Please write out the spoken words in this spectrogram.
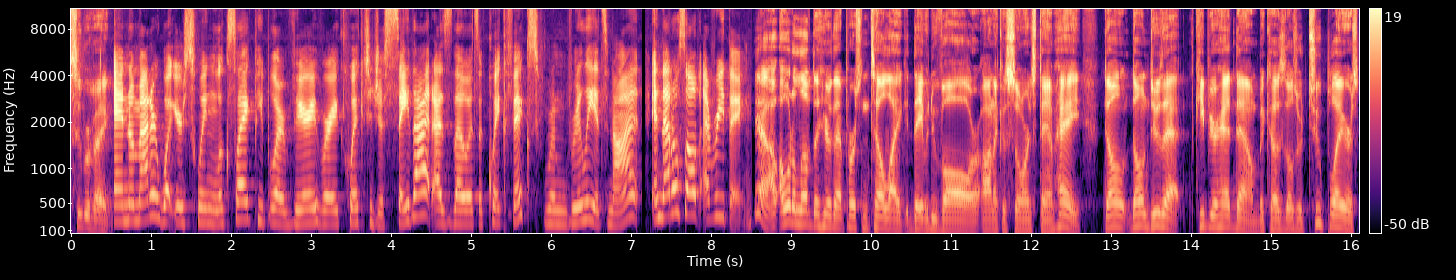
Super vague. And no matter what your swing looks like, people are very, very quick to just say that as though it's a quick fix when really it's not. And that'll solve everything. Yeah, I, I would have loved to hear that person tell like David Duval or Annika Sorenstam, "Hey, don't don't do that. Keep your head down," because those are two players,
